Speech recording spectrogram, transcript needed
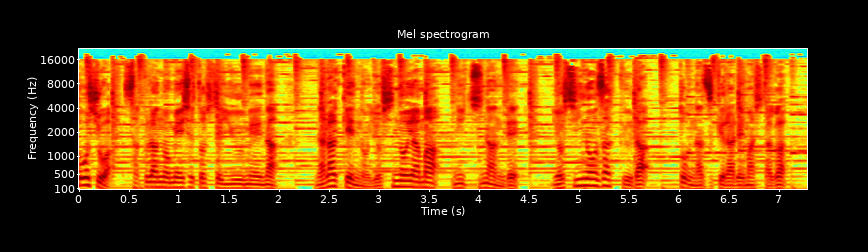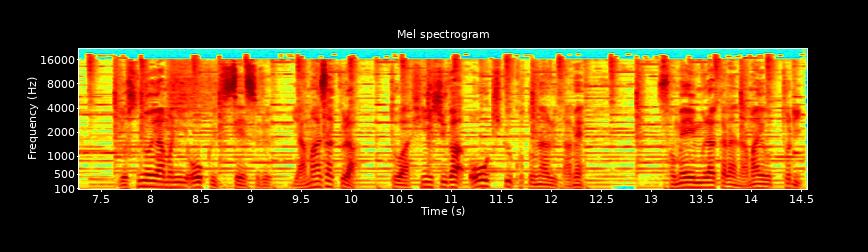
当初は桜の名所として有名な奈良県の吉野山にちなんで吉野桜と名付けられましたが、吉野山に多く自生する山桜とは品種が大きく異なるため、染井村から名前を取り、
